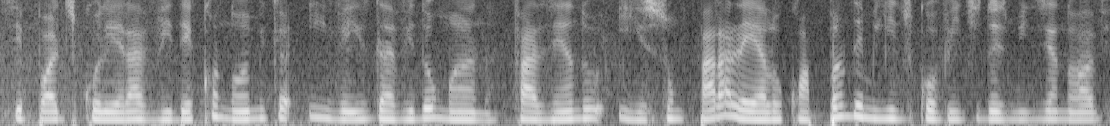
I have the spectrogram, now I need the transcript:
se pode escolher a vida econômica em vez da vida humana, fazendo isso um paralelo com a pandemia de Covid de 2019,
